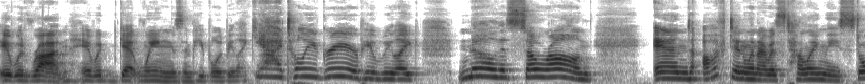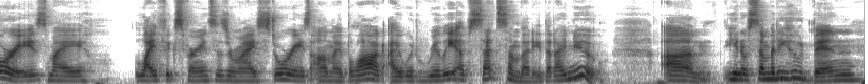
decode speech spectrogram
it would run. It would get wings and people would be like yeah i totally agree. Or people would be like no that's so wrong. And often when i was telling these stories my life experiences or my stories on my blog i would really upset somebody that i knew um, you know somebody who'd been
